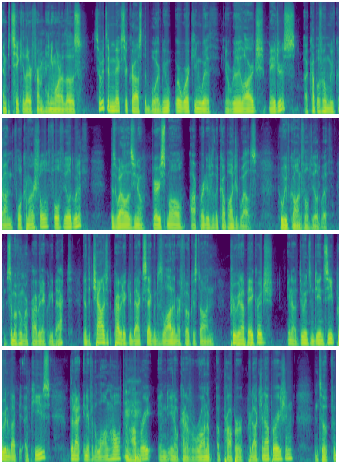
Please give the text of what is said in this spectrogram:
in particular from any one of those? So it's a mix across the board. I mean, we're working with you know really large majors, a couple of whom we've gone full commercial, full field with as well as you know very small operators with a couple hundred wells who we've gone full field with. Some of whom are private equity backed. You know, the challenge with the private equity backed segment is a lot of them are focused on proving up acreage, you know, doing some D&C, proving up IPs. They're not in it for the long haul to mm-hmm. operate and you know kind of run a, a, proper production operation. And so for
